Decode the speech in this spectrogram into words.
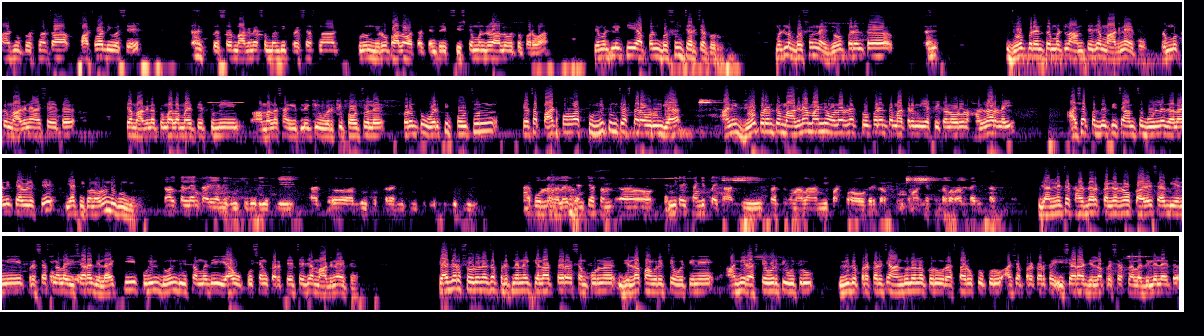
आज उपोषणाचा पाचवा दिवस आहे. तसं मागण्यासंबंधी प्रशासनाकडून निरोप आला होता. त्यांचं एक शिष्टमंडळ आलं होतं परवा. ते म्हटले की आपण बसून चर्चा करू. म्हटलं बसून नाही. जोपर्यंत जोपर्यंत म्हटलं आमच्या ज्या मागण्या आहेत प्रमुख मागण्या अशा आहेत त्या मागण्या तुम्हाला माहिती आहेत. तुम्ही आम्हाला सांगितले की वरती पोहोचवलंय. परंतु वरती पोहोचून त्याचा पाठपुरावा तुम्ही तुमच्या स्तरावरून घ्या. आणि जोपर्यंत मागण्या मान्य होणार नाही तोपर्यंत मात्र मी या ठिकाणावरून हलणार नाही. अशा पद्धतीचं आमचं बोलणं झालं आणि त्यावेळेस ते या ठिकाणावरून निघून गेले. काल कल्याणकाळी यांनी तुमची भेट घेतली आज अं, अर्जुन खोतकरांनी तुमची भेट घेतली. काय बोलणं झालं? त्यांच्या सं त्यांनी काही सांगितलंय का की प्रशासनाला आम्ही पाठपुरावा वगैरे करतो तुमच्या मागण्या संदर्भात आज काही जालन्याचे खासदार कल्याणराव काळे साहेब यांनी प्रशासनाला इशारा दिलाय की पुढील दोन दिवसामध्ये या उपोषणकर्त्याच्या ज्या मागण्या आहेत त्या जर सोडवण्याचा प्रयत्न नाही केला तर संपूर्ण जिल्हा काँग्रेसच्या वतीने आम्ही रस्त्यावरती उतरू विविध प्रकारचे आंदोलनं करू रस्ता रोको करू अशा प्रकारचा इशारा जिल्हा प्रशासनाला दिलेला आहे.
